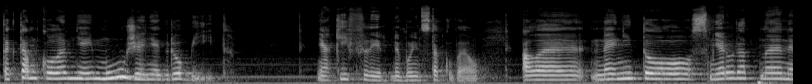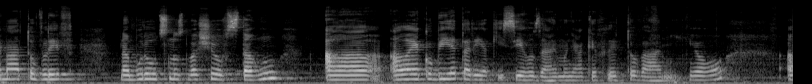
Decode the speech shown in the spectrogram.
tak tam kolem něj může někdo být. Nějaký flirt nebo něco takového. Ale není to směrodatné, nemá to vliv na budoucnost vašeho vztahu, a, ale jakoby je tady jakýsi jeho zájem o nějaké flirtování, jo. A,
